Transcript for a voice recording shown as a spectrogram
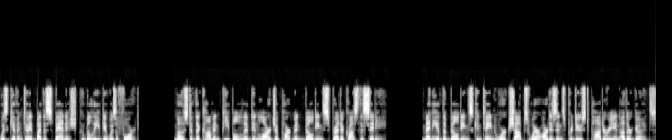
was given to it by the Spanish, who believed it was a fort. Most of the common people lived in large apartment buildings spread across the city. Many of the buildings contained workshops where artisans produced pottery and other goods.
